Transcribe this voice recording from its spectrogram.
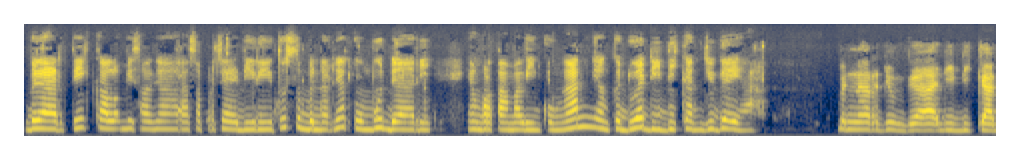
Berarti kalau misalnya rasa percaya diri itu sebenarnya tumbuh dari yang pertama lingkungan, yang kedua didikan juga ya. Benar juga didikan,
